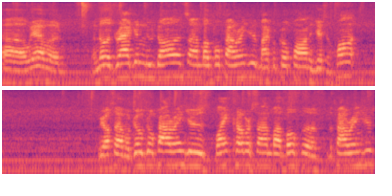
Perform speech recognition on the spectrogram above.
Uh, we have a, another Drakkon, New Dawn, signed by both Power Rangers, Michael Copon and Jason Faunt. We also have a Go-Go Power Rangers blank cover signed by both the, the Power Rangers.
